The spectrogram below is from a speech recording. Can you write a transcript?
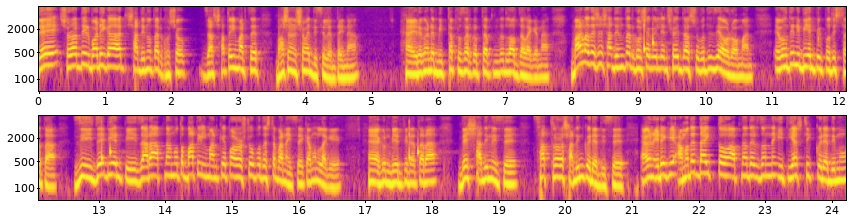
যে সোরারদির বডিগার্ড স্বাধীনতার ঘোষক যা সাতই মার্চের ভাষণের সময় দিছিলেন, তাই না? হ্যাঁ এরকম একটা মিথ্যা প্রচার করতে আপনাদের লজ্জা লাগে না। বাংলাদেশের স্বাধীনতার ঘোষক হইলেন শহীদ রাষ্ট্রপতি জিয়াউর রহমান এবং তিনি বিএনপির প্রতিষ্ঠাতা। জি, যে বিএনপি, যারা আপনার মতো বাতিল মানকে পররাষ্ট্র উপদেষ্টা বানাইছে, কেমন লাগে? হ্যাঁ এখন বিএনপি তারা দেশ স্বাধীন হয়েছে ছাত্ররা স্বাধীন করিয়া দিছে। এখন এটা কি আমাদের দায়িত্ব? আপনাদের জন্য ইতিহাস ঠিক করিয়া দিমু।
